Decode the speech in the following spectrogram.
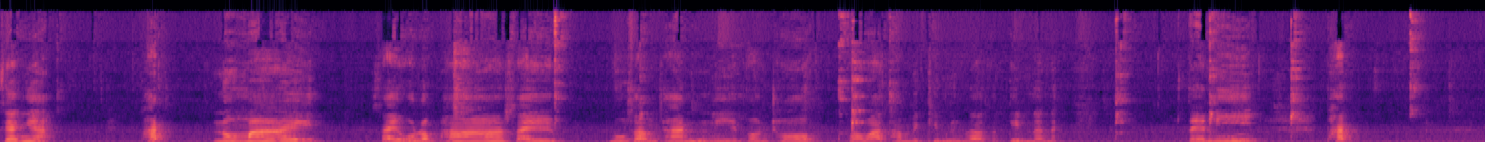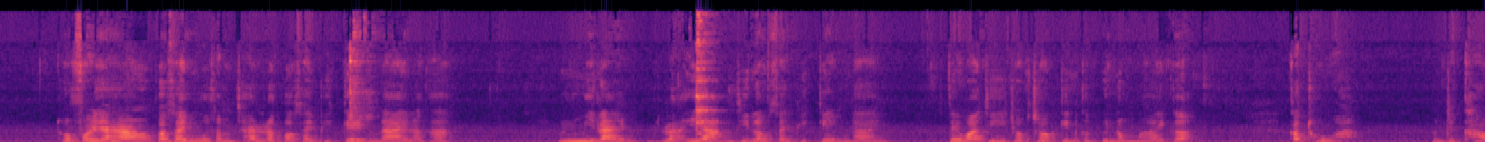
เช่นเนี้ย ผัดหน่อไม้ ใส่โหระพาใส่หมูสามชั้นนี่พรชอบ เพราะว่าทำไปคลิปหนึ่งแล้วก็กินนั่นแหละแต่นนี้ผัดถั่วฝักยาวก็ใส่หมูสามชั้น แล้วก็ใส่พริกแกงได้นะคะ มันมีหลายหลายอย่างที่เราใส่พริกแกงได้ แต่ว่าที่ชอบชอบกินก็คือหน่อไม้กับกับถั่ว มันจะเข้า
